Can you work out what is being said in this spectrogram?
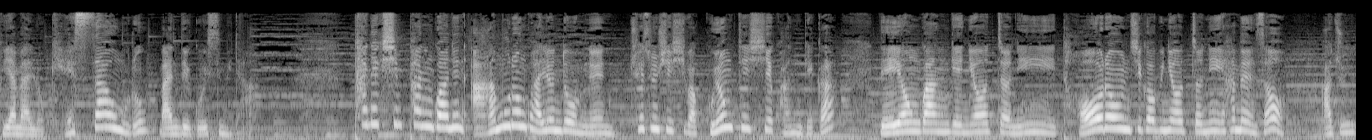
그야말로 개싸움으로 만들고 있습니다. 탄핵 심판과는 아무런 관련도 없는 최순실 씨와 고영태 씨의 관계가 내연 관계니 어쩌니 더러운 직업이니 어쩌니 하면서 아주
